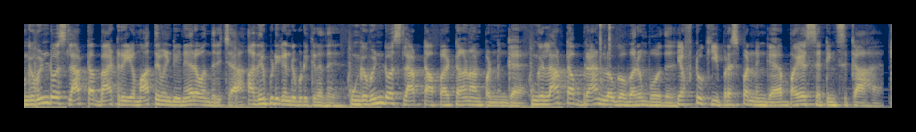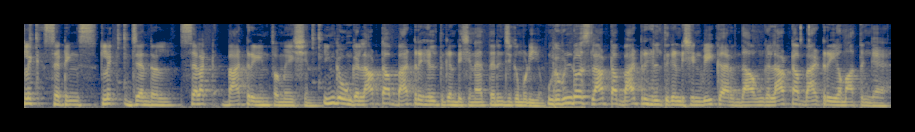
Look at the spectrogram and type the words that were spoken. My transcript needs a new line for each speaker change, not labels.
உங்க Windows laptop பேட்டரியை மாத்த வேண்டிய நேரம் வந்துருச்சா? அது எப்படி கண்டுபிடிக்கிறது? உங்க விண்டோஸ் லேப்டாப்பை டர்ன் ஆன் பண்ணுங்க. உங்க லேப்டாப் பிராண்ட் லோகோ வரும்போது எஃப் டூ கீ பிரஸ் பண்ணுங்க BIOS செட்டிங்ஸுக்காக click settings click general select battery information இங்க உங்க லேப்டாப் பேட்டரி ஹெல்த் கண்டிஷனை தெரிஞ்சுக்க முடியும். உங்க Windows laptop battery health condition வீக்கா இருந்தா உங்க லேப்டாப் பேட்டரியை மாத்துங்க.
